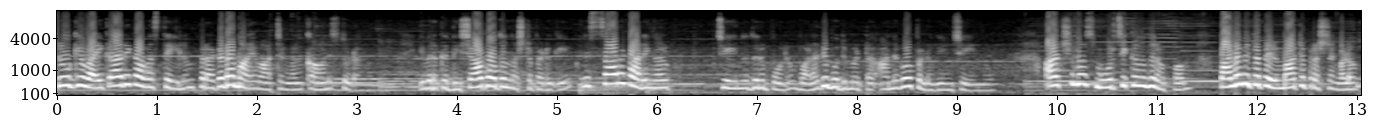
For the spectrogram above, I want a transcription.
രോഗി വൈകാരിക അവസ്ഥയിലും പ്രകടമായ മാറ്റങ്ങൾ കാണിച്ചു തുടങ്ങുന്നു. ഇവർക്ക് ദിശാബോധം നഷ്ടപ്പെടുകയും നിസ്സാര കാര്യങ്ങൾ ചെയ്യുന്നതിന് പോലും വളരെ ബുദ്ധിമുട്ട് അനുഭവപ്പെടുകയും ചെയ്യുന്നു. അൾഷിമസ് മൂർച്ഛിക്കുന്നതിനൊപ്പം പലവിധ പെരുമാറ്റ പ്രശ്നങ്ങളും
